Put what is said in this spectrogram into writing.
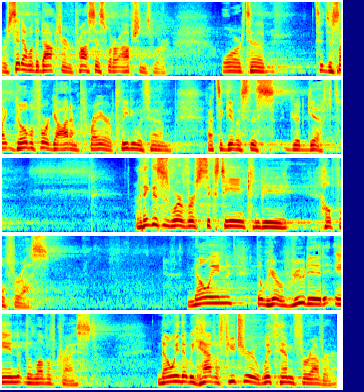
or sit down with the doctor and process what our options were, or to, to just like go before God in prayer, pleading with Him uh, to give us this good gift. I think this is where verse 16 can be helpful for us knowing that we are rooted in the love of Christ, knowing that we have a future with Him forever,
